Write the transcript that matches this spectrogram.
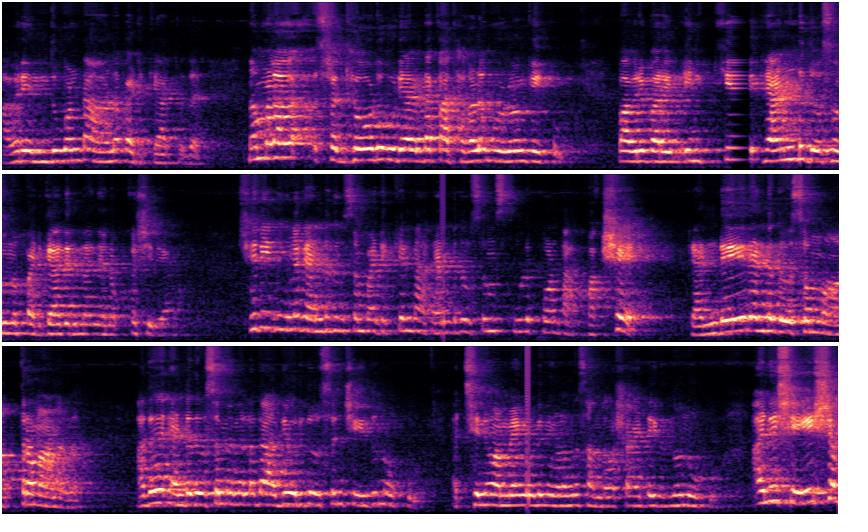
അവരെന്തുകൊണ്ടാണ് പഠിക്കാത്തത്? നമ്മൾ ശ്രദ്ധയോടുകൂടി അവരുടെ കഥകൾ മുഴുവൻ കേൾക്കും. അപ്പൊ അവർ പറയും എനിക്ക് രണ്ട് ദിവസം ഒന്നും പഠിക്കാതിരുന്നാൽ ഞാനൊക്കെ ശരിയാവും. ശരി നിങ്ങൾ രണ്ട് ദിവസം പഠിക്കണ്ട രണ്ട് ദിവസം സ്കൂളിൽ പോണ്ട. പക്ഷേ രണ്ടേ രണ്ട് ദിവസം മാത്രമാണത്. അത് രണ്ട് ദിവസം എന്നുള്ളത് ആദ്യം ഒരു ദിവസം ചെയ്തു നോക്കൂ. അച്ഛനും അമ്മയും കൂടി നിങ്ങളൊന്ന് സന്തോഷമായിട്ട് ഇരുന്നു നോക്കൂ. അതിനുശേഷം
